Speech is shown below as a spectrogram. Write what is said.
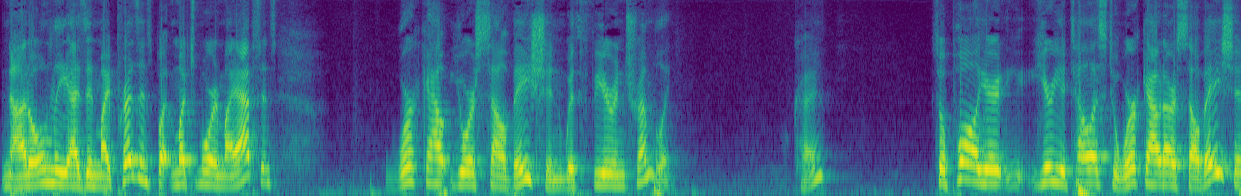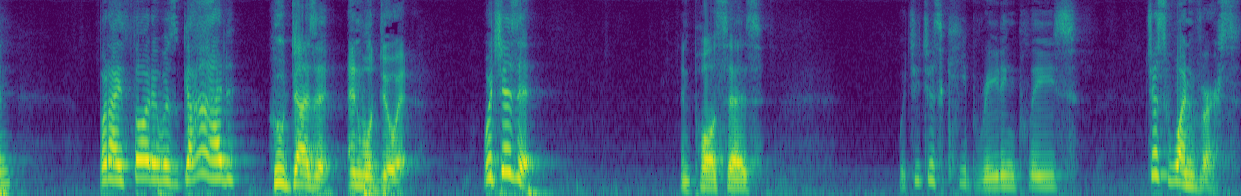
not only as in my presence, but much more in my absence, work out your salvation with fear and trembling. Okay? So, Paul, here you tell us to work out our salvation, but I thought it was God who does it and will do it. Which is it? And Paul says, Would you just keep reading, please? Just one verse.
